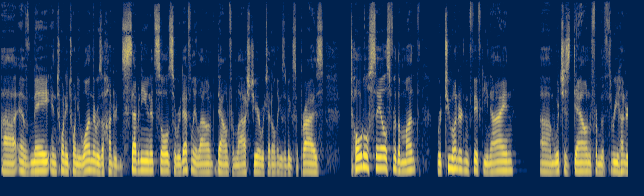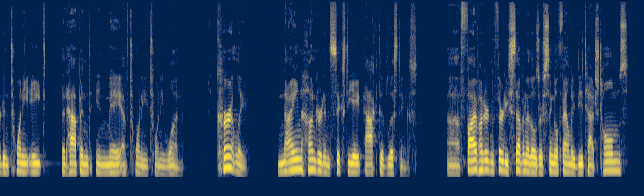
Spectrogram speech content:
uh, of May in 2021, there was 170 units sold, so we're definitely down from last year, which I don't think is a big surprise. Total sales for the month were 259, um, which is down from the 328 that happened in May of 2021. Currently, 968 active listings. Uh, 537 of those are single family detached homes.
